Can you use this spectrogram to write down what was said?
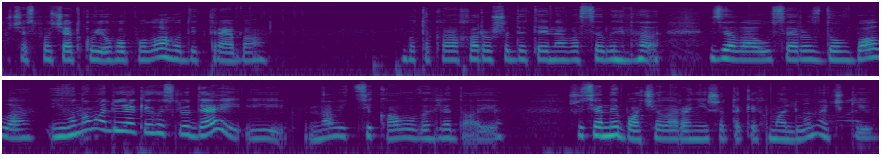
Хоча спочатку його полагодить треба. Бо така хороша дитина Василина взяла усе роздовбала. І вона малює якихось людей, і навіть цікаво виглядає. Щось я не бачила раніше таких малюночків.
